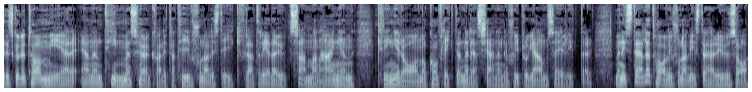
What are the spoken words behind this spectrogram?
Det skulle ta mer än en timmes högkvalitativ journalistik för att reda ut sammanhangen kring Iran och konflikten med dess kärnenergiprogram, säger Ritter. Men istället har vi journalister här i USA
